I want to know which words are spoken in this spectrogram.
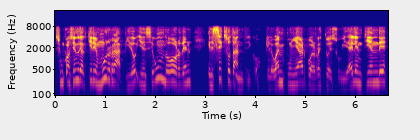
es un conocimiento que adquiere muy rápido y en segundo orden el sexo tántrico, que lo va a empuñar por el resto de su vida. Él entiende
